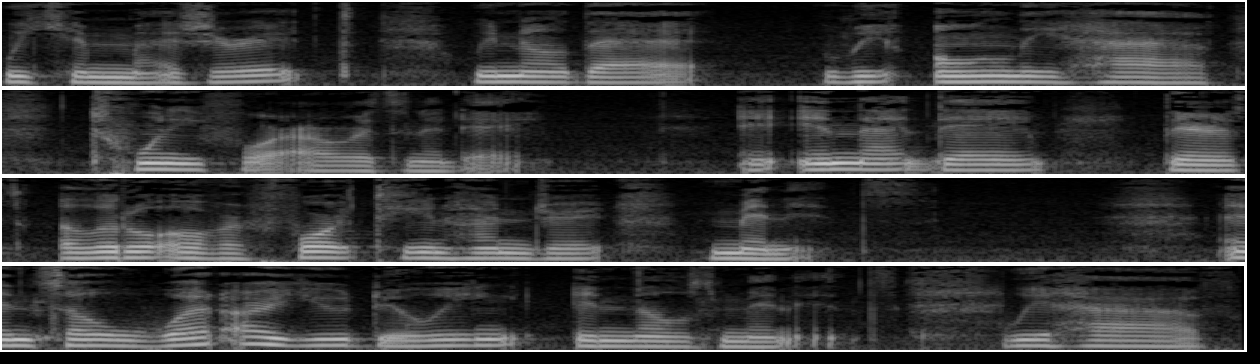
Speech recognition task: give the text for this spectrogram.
We can measure it. We know that we only have 24 hours in a day. And in that day, there's a little over 1400 minutes. And so, what are you doing in those minutes? We have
